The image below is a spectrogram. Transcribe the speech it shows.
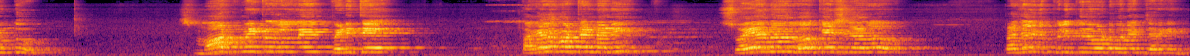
ముందు స్మార్ట్ మీటర్లని పెడితే పగలగొట్టండి అని స్వయానా లోకేష్ గారు ప్రజలకు పిలుపునివ్వడం అనేది జరిగింది.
